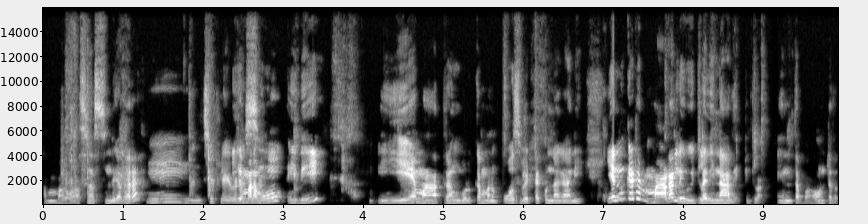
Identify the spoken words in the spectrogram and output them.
కమ్మగా వాసన వస్తుంది కదరా? మంచి ఫ్లేవర్ మనము ఇది ఏ మాత్రం గుడక మనం పోసి పెట్టకున్నా కానీ ఎందుకంటే మాడలు ఇట్లా తినాలి ఇట్లా. ఎంత బాగుంటుందో.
